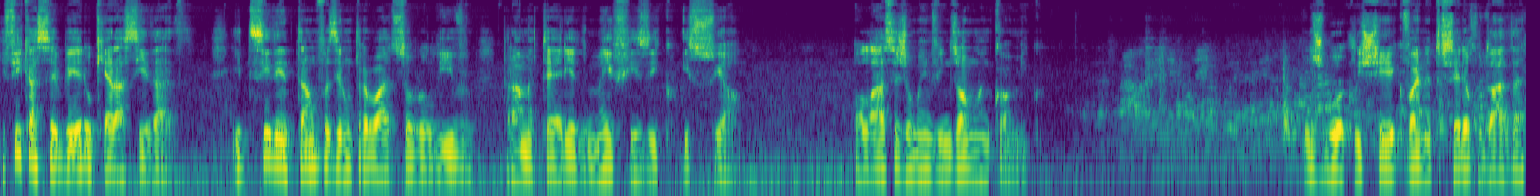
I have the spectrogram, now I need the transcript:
e fica a saber o que era a cidade e decide então fazer um trabalho sobre o livro para a matéria de meio físico e social. Olá, sejam bem-vindos ao Melancómico. Lisboa Clichê, que vai na terceira rodada,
